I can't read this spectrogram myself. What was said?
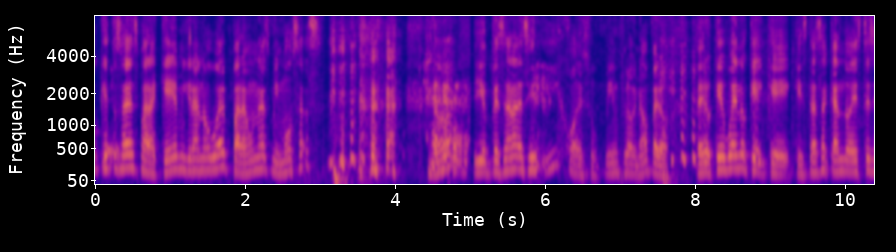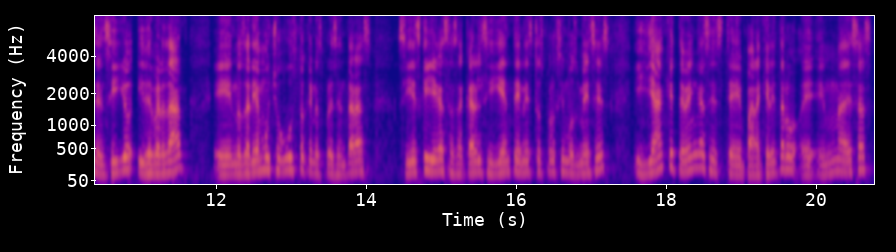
coqueto, ¿sabes para qué, mi Granowell? Para unas mimosas, ¿no? Y empezar a decir, hijo de su Pink Floyd, ¿no? Pero, pero qué bueno que, que, está sacando este sencillo y de verdad eh, nos daría mucho gusto que nos presentaras si es que llegas a sacar el siguiente en estos próximos meses y ya que te vengas este para Querétaro eh, en una de esas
